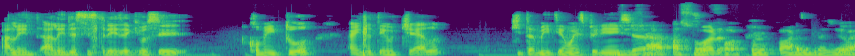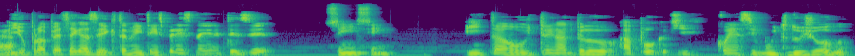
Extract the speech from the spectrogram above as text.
Além, além desses três aí que você comentou, ainda tem o Cello, que também tem uma experiência. Já passou fora... por fora do Brasil, é. E o próprio SHZ, que também tem experiência na NTZ. Sim, sim. Então, treinado pelo Apoca, que conhece muito do jogo.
